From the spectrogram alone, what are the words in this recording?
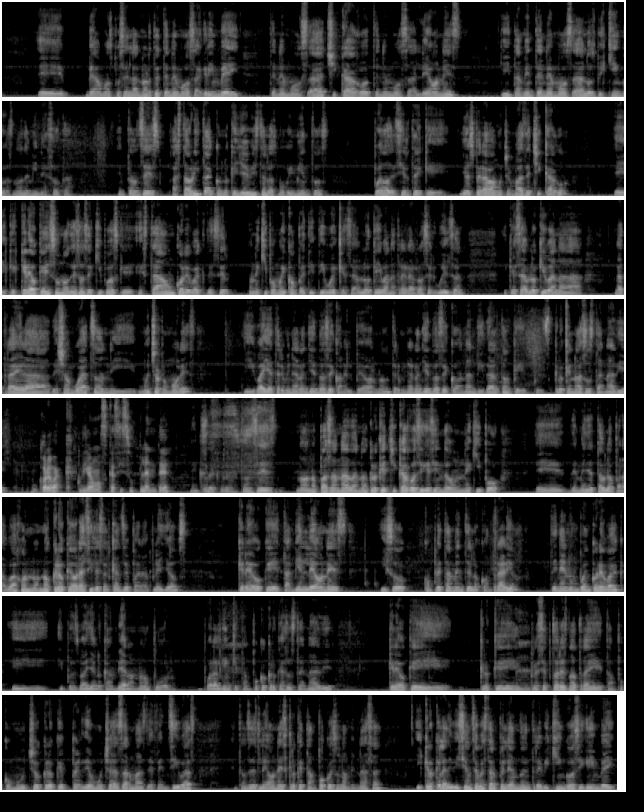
Eh, veamos, pues en la norte tenemos a Green Bay, tenemos a Chicago, tenemos a Leones y también tenemos a los vikingos, ¿no? De Minnesota. Entonces, hasta ahorita, con lo que yo he visto en los movimientos, puedo decirte que yo esperaba mucho más de Chicago eh, que creo que es uno de esos equipos que está a un coreback de ser un equipo muy competitivo y que se habló que iban a traer a Russell Wilson y que se habló que iban a, a traer a Deshaun Watson y muchos rumores y vaya terminaron yéndose con el peor no terminaron yéndose con Andy Dalton que pues creo que no asusta a nadie Un coreback, digamos, casi suplente. Exacto, Entonces, entonces no, no pasa nada, ¿no? Creo que Chicago sigue siendo un equipo eh, de media tabla para abajo, no, no creo que ahora sí les alcance para playoffs. Creo que también Leones hizo completamente lo contrario. Tenían un buen coreback y, y pues vaya, lo cambiaron, ¿no? Por, por alguien que tampoco creo que asuste a nadie. Creo que creo que en receptores no trae tampoco mucho, creo que perdió muchas armas defensivas. Entonces Leones creo que tampoco es una amenaza. Y creo que la división se va a estar peleando entre Vikingos y Green Bay.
